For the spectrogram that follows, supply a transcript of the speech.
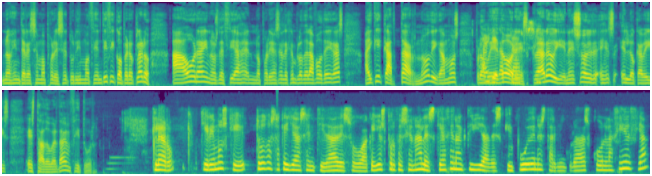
nos interesemos por ese turismo científico. Pero claro, ahora, y nos decías, nos ponías el ejemplo de las bodegas, hay que captar, ¿no? Digamos, proveedores, claro, y en eso es, en lo que habéis estado, ¿verdad? En Fitur. Yeah. Claro, queremos que todas aquellas entidades o aquellos profesionales que hacen actividades que pueden estar vinculadas con la ciencia,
